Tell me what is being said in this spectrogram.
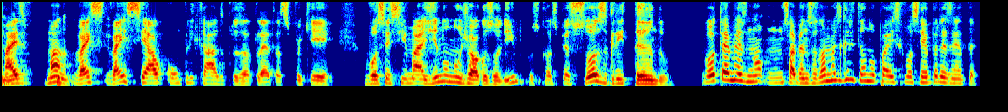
Mas, mano, vai, vai ser algo complicado para os atletas, porque você se imagina nos Jogos Olímpicos com as pessoas gritando ou até mesmo não, não sabendo seu nome, mas gritando o país que você representa.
